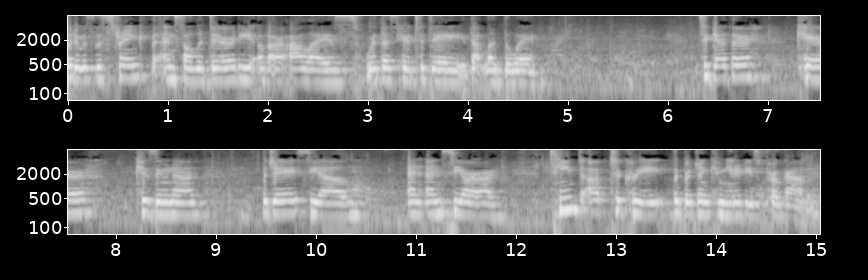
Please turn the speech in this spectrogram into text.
But it was the strength and solidarity of our allies with us here today that led the way. Together, CAIR, Kizuna, the JACL, and NCRR teamed up to create the Bridging Communities program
